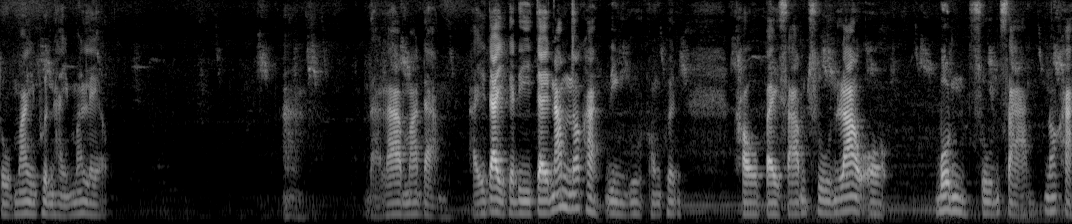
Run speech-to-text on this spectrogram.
ตัวไม้เพิ่นให้มาแล้ว อ่า ดารามาดามไผได้ก็ดีใจน้ำเนาะค่ะ วิ่งรูดของเพิ่นเข้าไปสามศูนย์เล่าออกบนศูนย์สามเนาะค่ะ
